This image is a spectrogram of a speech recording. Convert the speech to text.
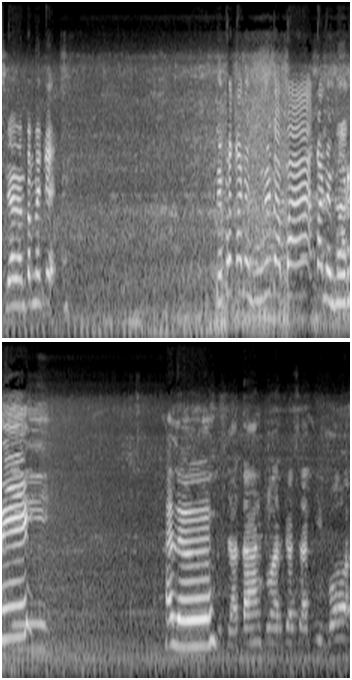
Dia nonton nih kek. Tipe kan yang buri tak pak? Kan yang buri. Halo. Kedatangan keluarga Saki, Bos.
